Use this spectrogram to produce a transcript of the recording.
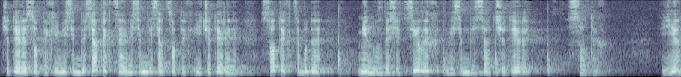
4 сотих і 8 десятих це 80 сотих і 4 сотих це буде мінус 10 цілих 84 сотих. Є?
